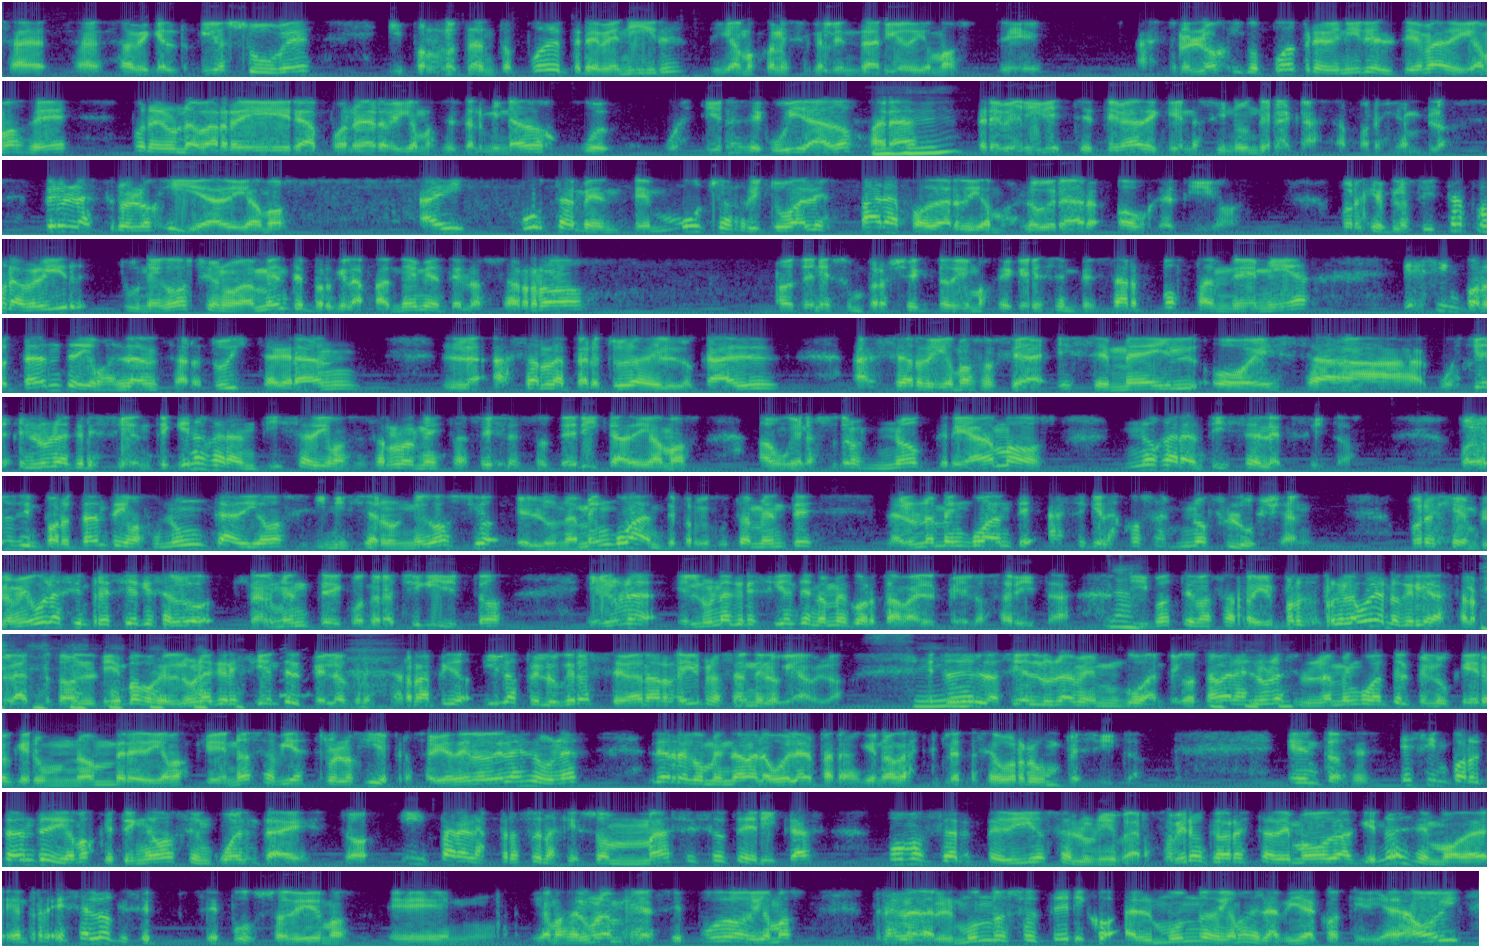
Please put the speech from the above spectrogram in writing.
sabe que el río sube y por lo tanto puede prevenir, digamos, con ese calendario, digamos, de astrológico, puede prevenir el tema, digamos, de poner una barrera, poner, digamos, determinados cuestiones de cuidados para prevenir este tema de que no se inunde la casa, por ejemplo. Pero en la astrología, digamos, hay justamente muchos rituales para poder, digamos, lograr objetivos. Por ejemplo, si estás por abrir tu negocio nuevamente porque la pandemia te lo cerró, o tenés un proyecto, digamos, que querés empezar post pandemia, es importante, digamos, lanzar tu Instagram, hacer la apertura del local, hacer, digamos, o sea, ese mail o esa cuestión en luna creciente. ¿Qué nos garantiza, digamos, hacerlo en esta fecha esotérica, digamos, aunque nosotros no creamos, nos garantiza el éxito? Por eso es importante, digamos, nunca, digamos, iniciar un negocio en luna menguante, porque justamente la luna menguante hace que las cosas no fluyan. Por ejemplo, mi abuela siempre decía que es algo, realmente, cuando era chiquito, en luna, en luna creciente no me cortaba el pelo, Sarita. Y vos te vas a reír. Porque, porque la abuela no quería gastar plata todo el tiempo, porque en luna creciente el pelo crece rápido y los peluqueros se van a reír, pero saben de lo que hablo. Entonces lo hacía en luna menguante. Contaba las lunas en luna menguante, el peluquero, que era un hombre, digamos, que no sabía astrología, pero sabía de lo de las lunas, le recomendaba a la abuela para que no gaste plata, se borre un pesito. Entonces, es importante, digamos, que tengamos en cuenta esto. Y para las personas que son más esotéricas, podemos hacer pedidos al universo. Vieron que ahora está de moda, que no es de moda, es algo que se, se puso, digamos, eh, digamos, de alguna manera se pudo, digamos, trasladar el mundo esotérico al mundo, digamos, de la vida cotidiana. Hoy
